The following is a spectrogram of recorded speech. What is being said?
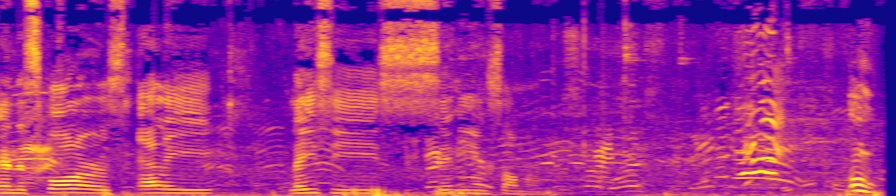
and the scholars Ellie, Lacey, Sydnie, and Sommer. Oh!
